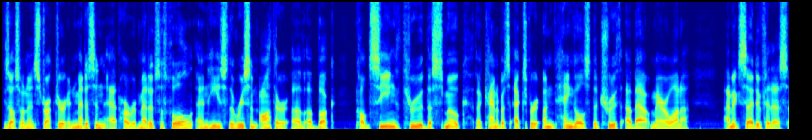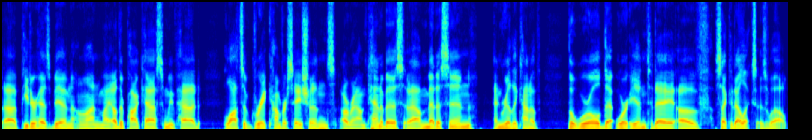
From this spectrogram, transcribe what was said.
He's also an instructor in medicine at Harvard Medical School, and he's the recent author of a book called Seeing Through the Smoke A Cannabis Expert Untangles the Truth About Marijuana. I'm excited for this. Uh, Peter has been on my other podcast, and we've had lots of great conversations around cannabis, around medicine, and really kind of the world that we're in today of psychedelics as well.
